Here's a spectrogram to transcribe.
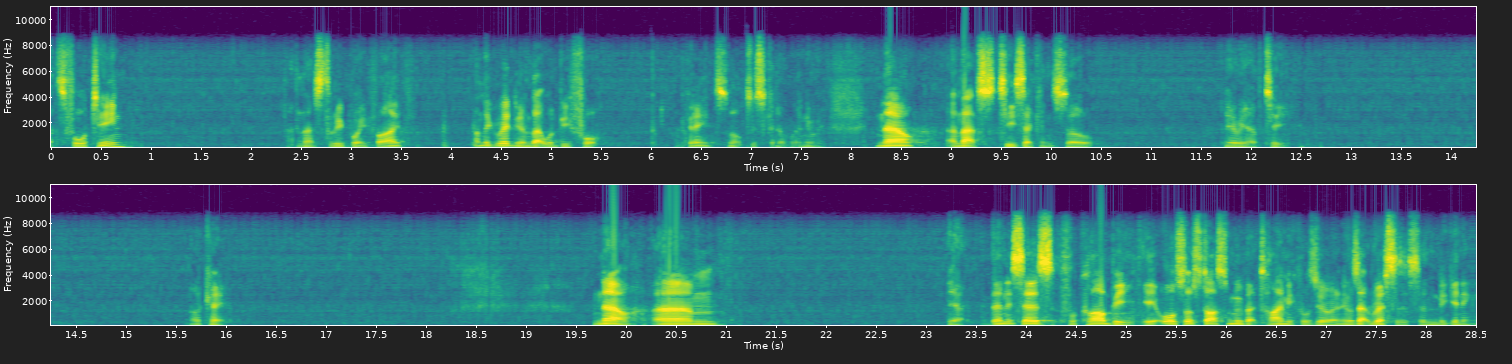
That's 14 and that's 3.5 and the gradient of that would be 4 okay it's not to scale anyway. Now and that's t seconds so here we have t. Okay. Now um, yeah. Then it says for car B, it also starts to move at time equals zero, and it was at rest as it said in the beginning.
